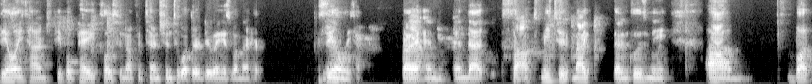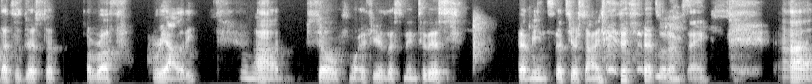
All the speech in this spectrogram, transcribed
the only times people pay close enough attention to what they're doing is when they're hurt. It's yeah. the only time, right? Yeah. And and that sucks. Me too. Mike, that includes me. Um, but that's just a, a rough reality. Mm-hmm. Uh, so if you're listening to this, that means that's your sign. that's, what yes. I'm saying. Uh,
